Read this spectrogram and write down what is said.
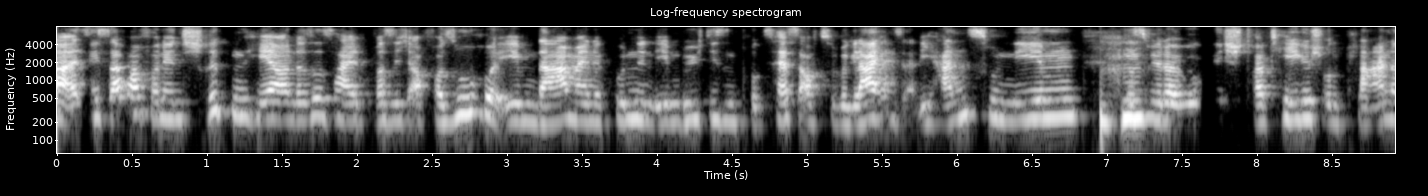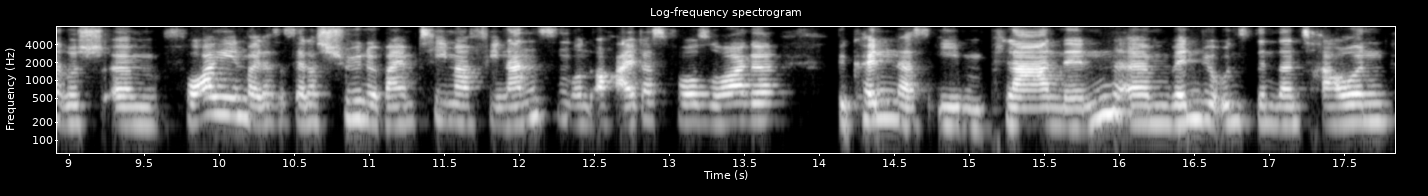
also ich sag mal von den Schritten her, und das ist halt, was ich auch versuche, eben da meine Kundin eben durch diesen Prozess auch zu begleiten, sie an die Hand zu nehmen, mhm. dass wir da wirklich strategisch und planerisch ähm, vorgehen, weil das ist ja das Schöne beim Thema Finanzen und auch Altersvorsorge. Wir können das eben planen, ähm, wenn wir uns denn dann trauen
